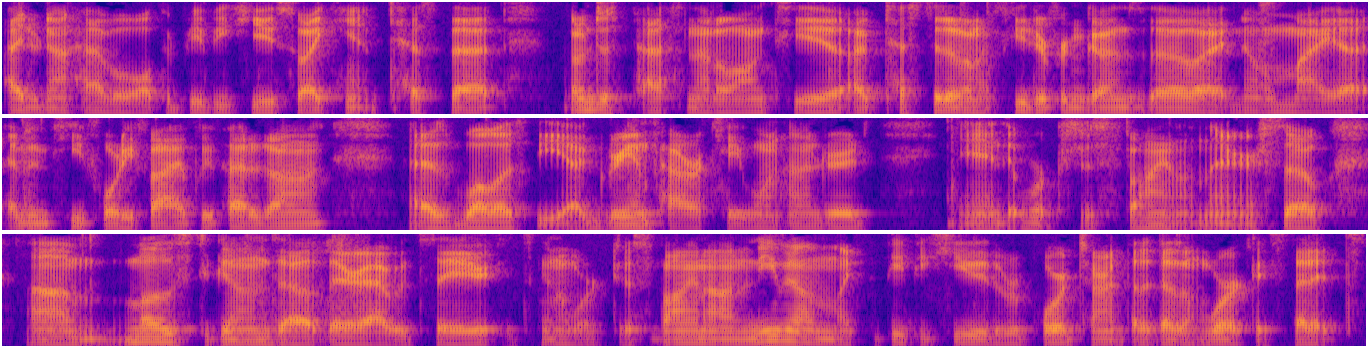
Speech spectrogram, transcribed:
I do not have a Walther PPQ, so I can't test that. But I'm just passing that along to you. I've tested it on a few different guns, though. I know my uh, M&P 45 we've had it on, as well as the uh, Grand Power K100, and it works just fine on there. So um, most guns out there, I would say it's going to work just fine on. And even on like the PPQ, the reports aren't that it doesn't work; it's that it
